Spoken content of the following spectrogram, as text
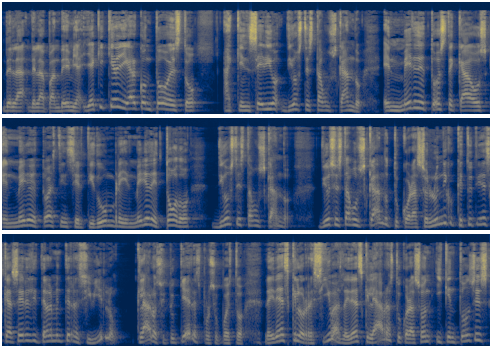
de la, de la pandemia. Y aquí quiero llegar con todo esto a que en serio Dios te está buscando. En medio de todo este caos, en medio de toda esta incertidumbre y en medio de todo, Dios te está buscando. Dios está buscando tu corazón. Lo único que tú tienes que hacer es literalmente recibirlo. Claro, si tú quieres, por supuesto. La idea es que lo recibas, la idea es que le abras tu corazón y que entonces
